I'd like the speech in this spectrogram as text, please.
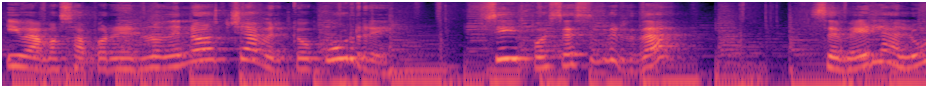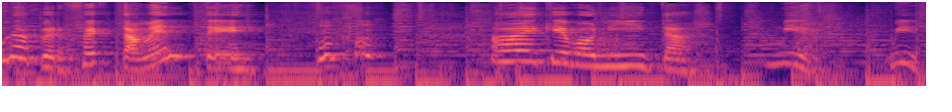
y vamos a ponerlo de noche a ver qué ocurre. Sí, pues es verdad. Se ve la luna perfectamente. ¡Ay, qué bonita! Mira, mira.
